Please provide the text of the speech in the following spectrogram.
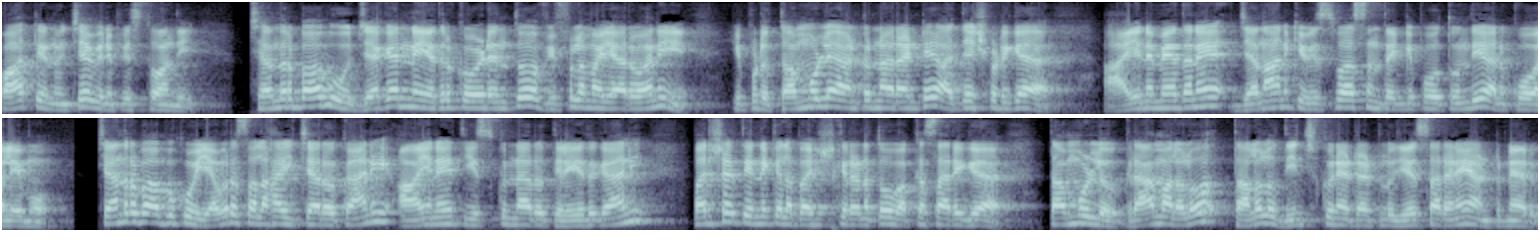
పార్టీ నుంచే వినిపిస్తోంది. చంద్రబాబు జగన్ని ఎదుర్కోవడంతో విఫలమయ్యారు అని ఇప్పుడు తమ్ముళ్ళే అంటున్నారంటే అధ్యక్షుడిగా ఆయన మీదనే జనానికి విశ్వాసం తగ్గిపోతుంది అనుకోవాలేమో. చంద్రబాబుకు ఎవరు సలహా ఇచ్చారో కానీ ఆయనే తీసుకున్నారో తెలియదు కానీ పరిషత్ ఎన్నికల బహిష్కరణతో ఒక్కసారిగా తమ్ముళ్ళు గ్రామాలలో తలలు దించుకునేటట్లు చేశారని అంటున్నారు.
